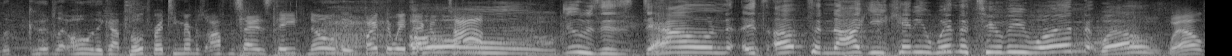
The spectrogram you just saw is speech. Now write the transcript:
look good. Like, oh, they got both red team members off the side of the stage. No, they fight their way back up top. Oh, is down. It's up to Nagi. Can he win the 2v1? Well, Well,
